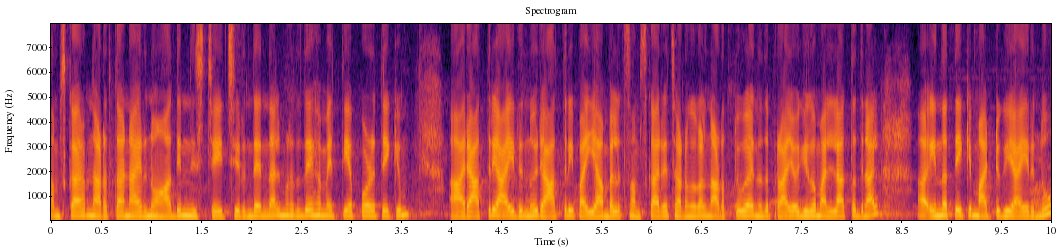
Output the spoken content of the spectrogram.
സംസ്കാരം നടത്താനായിരുന്നു ആദ്യം നിശ്ചയിച്ചിരുന്നത്. എന്നാൽ മൃതദേഹം എത്തിയപ്പോഴത്തേക്കും രാത്രി ആയിരുന്നു. രാത്രി പയ്യാമ്പലത്ത് സംസ്കാര ചടങ്ങുകൾ നടത്തുക എന്നത് പ്രായോഗികമല്ലാത്തതിനാൽ ഇന്നത്തേക്ക് മാറ്റുകയായിരുന്നു.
